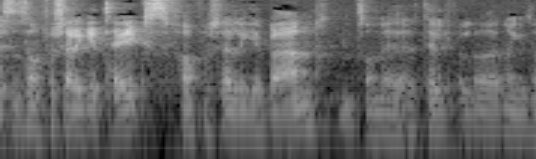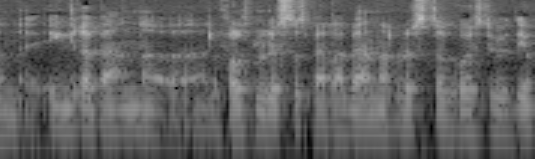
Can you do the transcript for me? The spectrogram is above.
liksom, sånn forskjellige takes fra forskjellige band. Sånn i tilfeller noen sånn yngre band eller folk som har lyst til å spille i band eller lyst til å gå i studio,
